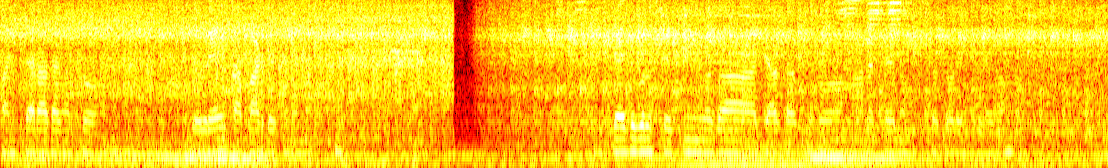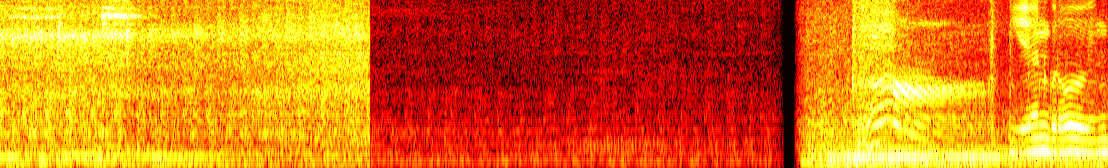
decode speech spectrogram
ಪಂಚರ್ ಆದಾಗಂತೂ ದೇವರೇ ಕಾಪಾಡಬೇಕು ನಮ್ಮ ವಿದ್ಯಾರ್ಥಿಗಳು ಸ್ಟೆಪ್ನಿ ಇವಾಗ ಜಾಗ ಹಾಕ್ಬೋದು ನಾಲ್ಕು ಟೈಮ್ ಬಿಚ್ಕೋತವ್ರೆ ಹಿಂದ್ಗಡೆಗೆ ಏನು ಗುರು, ಹಿಂಗೆ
